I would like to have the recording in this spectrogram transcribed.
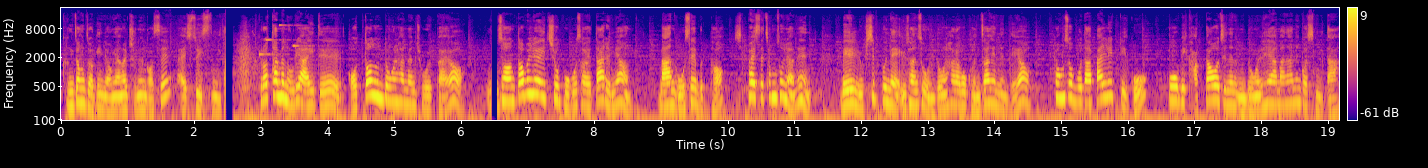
긍정적인 영향을 주는 것을 알 수 있습니다. 그렇다면 우리 아이들 어떤 운동을 하면 좋을까요? 우선 WHO 보고서에 따르면 만 5세부터 18세 청소년은 매일 60분의 유산소 운동을 하라고 권장했는데요. 평소보다 빨리 뛰고 호흡이 가까워지는 운동을 해야만 하는 것입니다.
